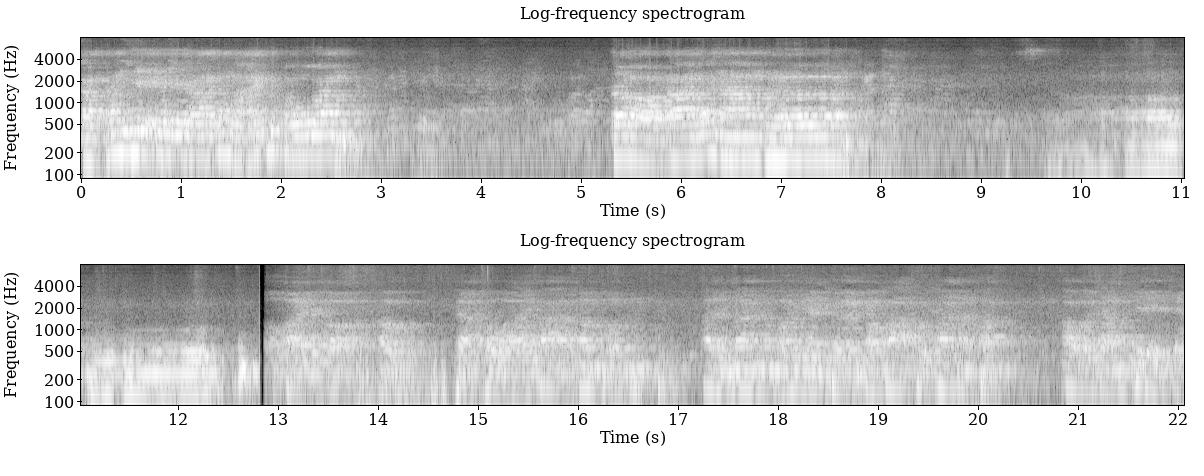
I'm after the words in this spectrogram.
กับทั้งเทพพยาทั้งหลายทุกปวงตลอดกาลและนามเพลิน ต่อไปก็เข้าจะถวายพระน้ำฝนท่านนั่งขอเรียนเชิญเจ้าภาพทุกท่านนะครับ เข้าประจำที่แต่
